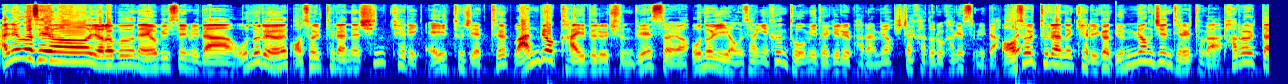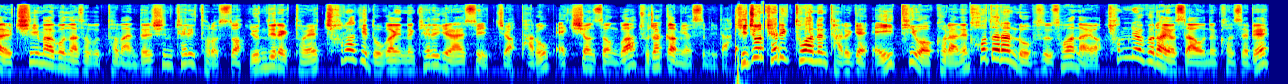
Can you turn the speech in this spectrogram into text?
안녕하세요 여러분. 에어비스입니다. 오늘은 어설트라는 신캐릭 A to Z 완벽 가이드를 준비했어요. 오늘 이 영상이 큰 도움이 되기를 바라며 시작하도록 하겠습니다. 어설트라는 캐릭은 윤명진 디렉터가 8월달 취임하고 나서부터 만든 신캐릭터로서 윤 디렉터의 철학이 녹아있는 캐릭이라 할 수 있죠. 바로 액션성과 조작감이었습니다. 기존 캐릭터와는 다르게 AT 워커라는 커다란 로봇을 소환하여 협력을 하여 싸우는 컨셉의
